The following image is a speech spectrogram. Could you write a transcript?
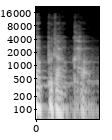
ਰੱਬ ਰੱਖਾ।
